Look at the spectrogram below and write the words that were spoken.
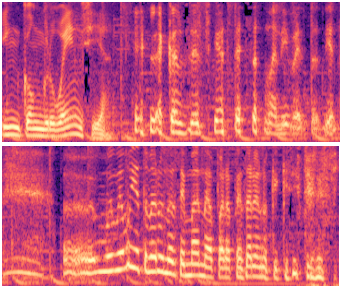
incongruencia. la concepción de su manifestación. Ah, me voy a tomar una semana para pensar en lo que quisiste decir.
